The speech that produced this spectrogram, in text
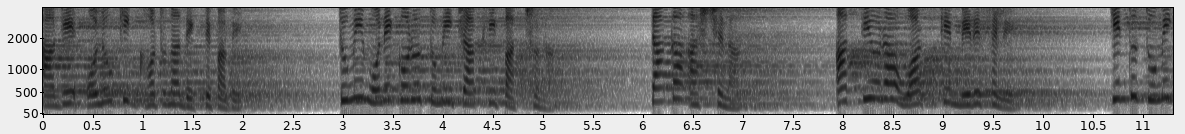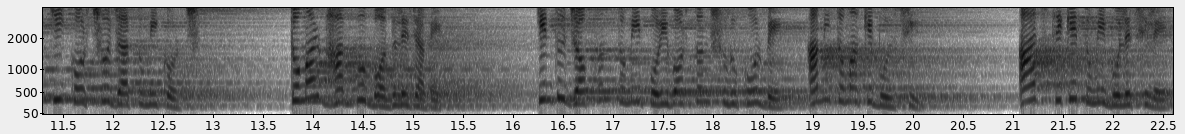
আগে অলৌকিক ঘটনা দেখতে পাবে। তুমি মনে করো তুমি চাকরি পাচ্ছ না। টাকা আসছে না। আত্মীয়রা ওয়ার্ককে মেরে ফেলে। কিন্তু তুমি কি করছ যা তুমি করছ? তোমার ভাগ্য বদলে যাবে। কিন্তু যখন তুমি পরিবর্তন শুরু করবে, আমি তোমাকে বলছি, আজ থেকে তুমি বলেছিলে,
